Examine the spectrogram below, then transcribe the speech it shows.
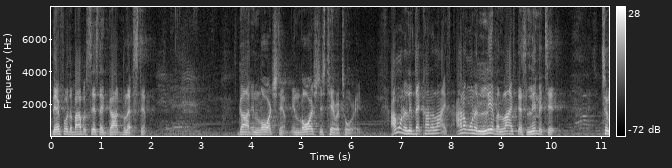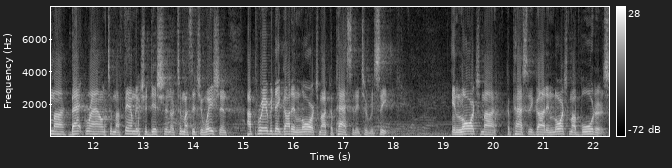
Therefore, the Bible says that God blessed him. God enlarged him, enlarged his territory. I want to live that kind of life. I don't want to live a life that's limited to my background, to my family tradition, or to my situation. I pray every day, God, enlarge my capacity to receive. Enlarge my capacity, God, enlarge my borders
